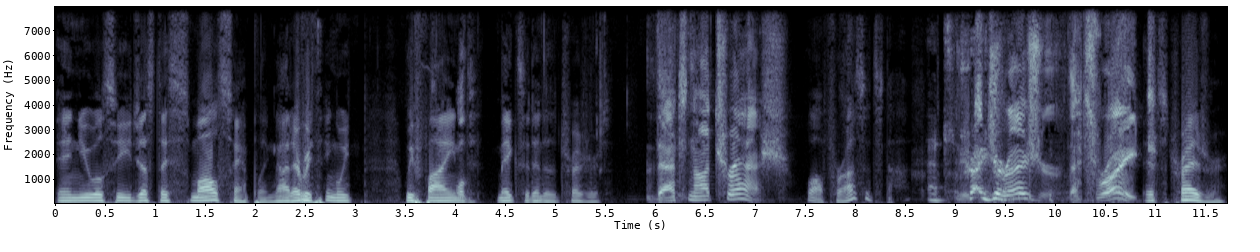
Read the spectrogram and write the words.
and you will see just a small sampling. Not everything we we find Well- makes it into the treasures. That's not trash. Well, for us, it's not. That's It's treasure. treasure. That's right. It's treasure.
